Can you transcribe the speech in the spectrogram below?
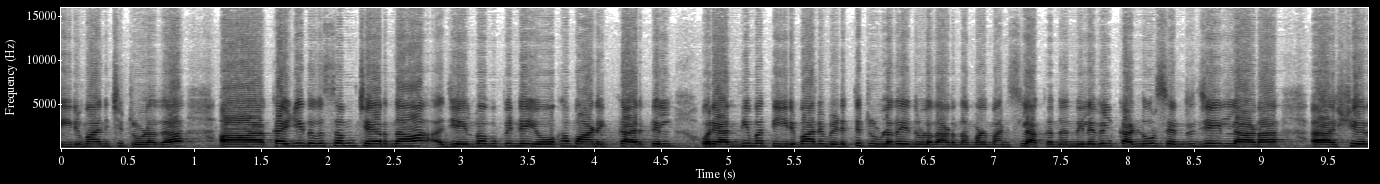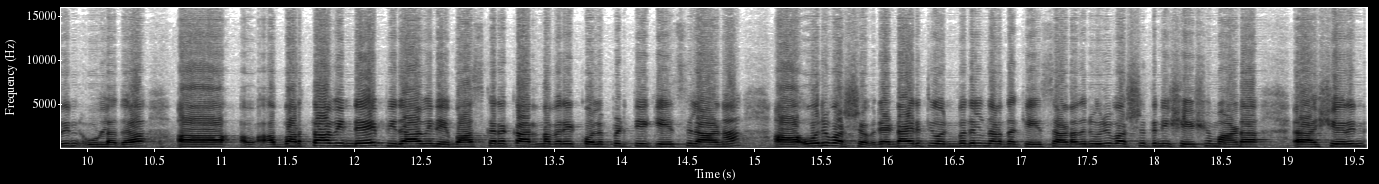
തീരുമാനിച്ചിട്ടുള്ളത്. കഴിഞ്ഞ ദിവസം ചേർന്ന ജയിൽ വകുപ്പിന്റെ യോഗമാണ് ഇക്കാര്യത്തിൽ ഒരു അന്തിമ തീരുമാനം എടുത്തിട്ടുള്ളത് എന്നുള്ളതാണ് നമ്മൾ മനസ്സിലാക്കുന്നത്. നിലവിൽ കണ്ണൂർ സെൻട്രൽ ജയിലിലാണ് ഷെറിൻ ഉള്ളത്. ഭർത്താവിന്റെ പിതാവിനെ ഭാസ്കരക്കാരനവരെ കൊലപ്പെടുത്തിയ കേസിലാണ് ഒരു വർഷം രണ്ടായിരത്തി ഒൻപതിൽ നടന്ന കേസാണ്. അതിന് ഒരു വർഷത്തിന് ശേഷമാണ് ഷെറിൻ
